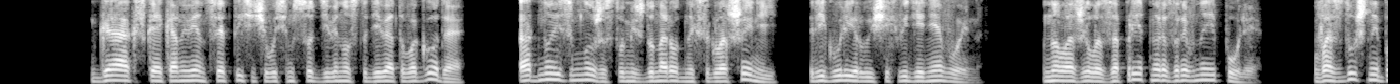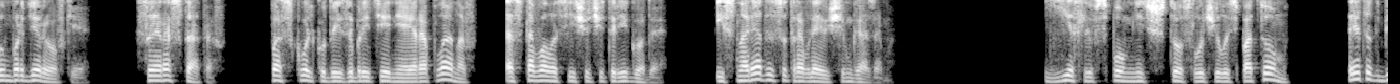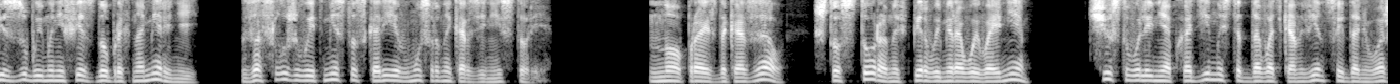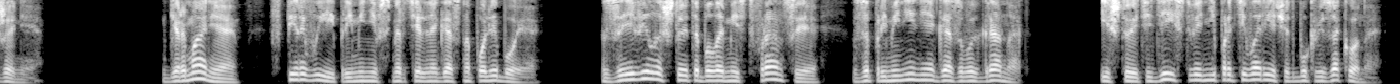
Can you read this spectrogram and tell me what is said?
Гаагская конвенция 1899 года – одно из множества международных соглашений, регулирующих ведение войн, наложила запрет на разрывные пули, воздушные бомбардировки, с аэростатов, поскольку до изобретения аэропланов оставалось еще четыре года, и снаряды с отравляющим газом. Если вспомнить, что случилось потом, этот беззубый манифест добрых намерений заслуживает места скорее в мусорной корзине истории. Но Прайс доказал, что стороны в Первой мировой войне чувствовали необходимость отдавать конвенции дань уважения. Германия, впервые применив смертельный газ на поле боя, заявила, что это была месть Франции за применение газовых гранат, и что эти действия не противоречат букве закона,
